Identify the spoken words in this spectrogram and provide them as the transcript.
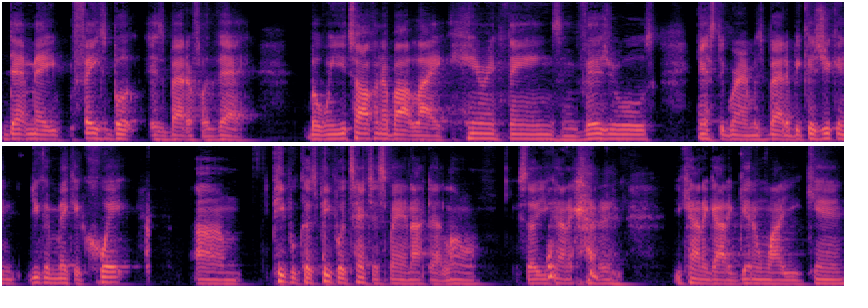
that may Facebook is better for that. But when you're talking about like hearing things and visuals, Instagram is better because you can you can make it quick. Um, people because people attention span not that long, so you kind of gotta you kind of gotta get them while you can.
